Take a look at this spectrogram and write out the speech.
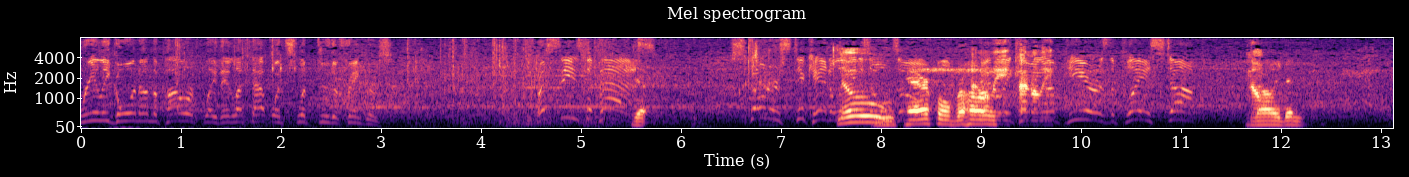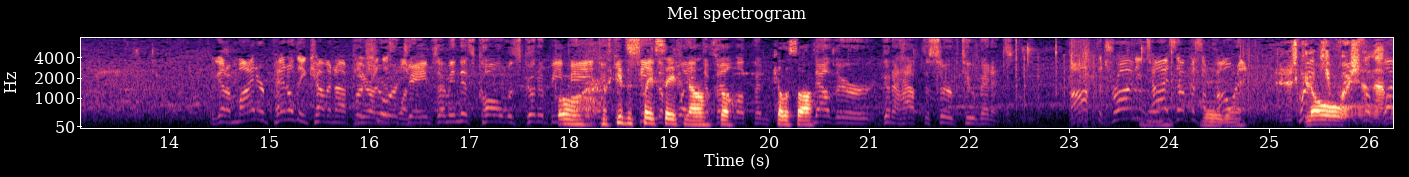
really going on the power play. They let that one slip through their fingers. Receives the pass. Yep. Stoner stick handling No. in his own Ooh, careful, bro. Penalty Penalty, coming up here as the play is stopped. No, he didn't. We got a minor penalty coming up For here on sure, this one. James. I mean, this call was going to be Oh, made. Let's keep this see place safe play now. Let's go. Kill us off. Now they're going to have to serve two minutes. Off the draw, and he ties up his There you go. opponent. They're just gonna No. keep pushing The that play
